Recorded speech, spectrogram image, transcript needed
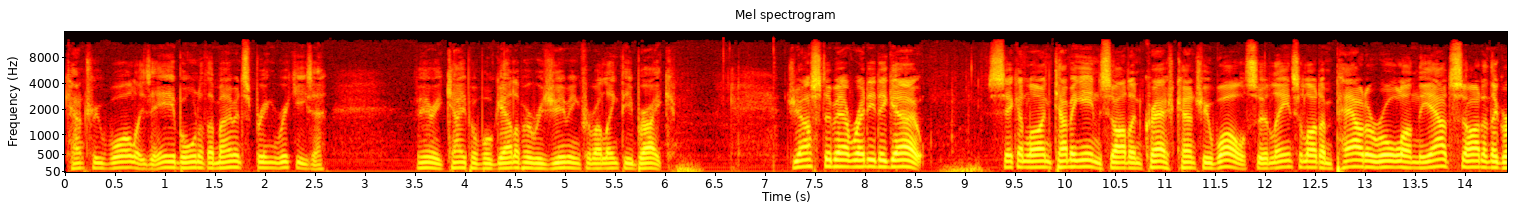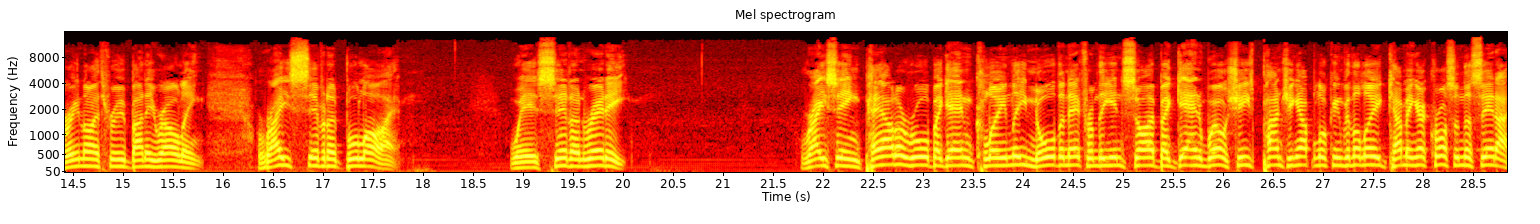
Country Wall is airborne at the moment. Spring Ricky's a very capable galloper resuming from a lengthy break. Just about ready to go. Second line coming in, Silent Crash, Country Wall, Sir Lancelot and Powder all on the outside of the green line through Bunny rolling. Race seven at Bulli. We're set and ready. Racing Powder Raw began cleanly. Northernette from the inside began well. She's punching up, looking for the lead. Coming across in the centre.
